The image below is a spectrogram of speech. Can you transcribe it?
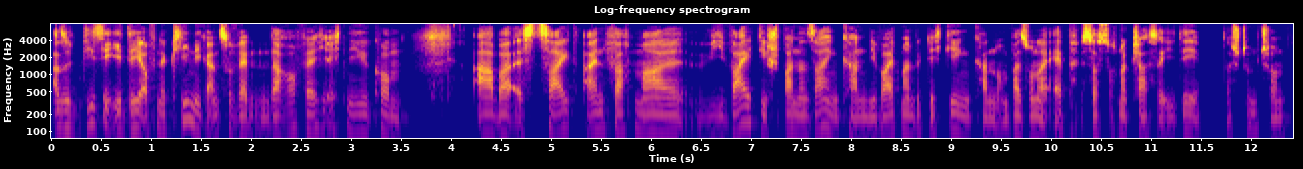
also diese Idee auf eine Klinik anzuwenden, darauf wäre ich echt nie gekommen. Aber es zeigt einfach mal, wie weit die Spanne sein kann, wie weit man wirklich gehen kann. Und bei so einer App ist das doch eine klasse Idee. Das stimmt schon.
